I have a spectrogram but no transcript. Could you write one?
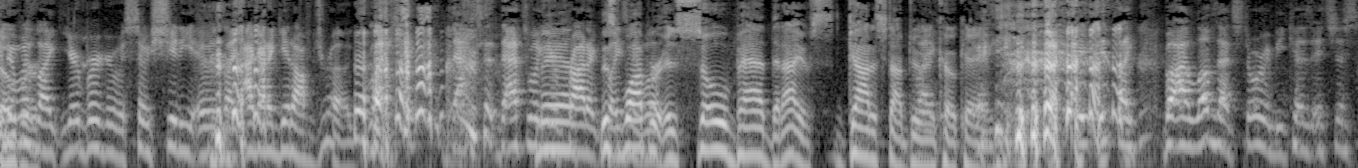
And it was sober. like your burger was so shitty. It was like I gotta get off drugs. Like that's that's what your Man, product. this Whopper was. is so bad that I have got to stop doing Like- cocaine. It- it's like, but I love that story because it's just,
